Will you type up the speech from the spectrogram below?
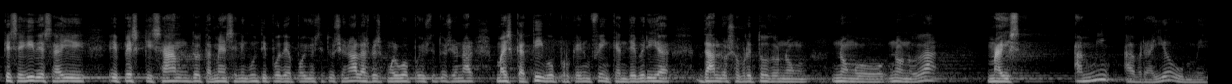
que seguides aí eh, pesquisando tamén sen ningún tipo de apoio institucional, ás veces con algún apoio institucional máis cativo, porque, en fin, quen debería dalo sobre todo non, non, o, non o dá. Mas a min abraioume.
